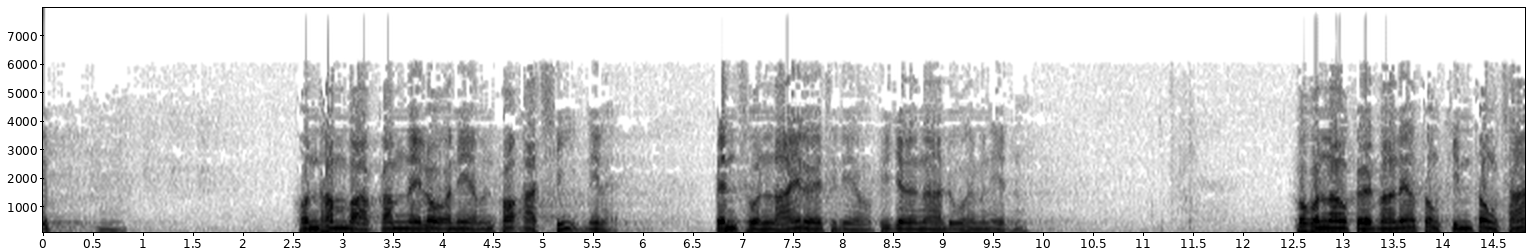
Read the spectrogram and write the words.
พ คนทำบาปกรรมในโลกอันนี้มันเพราะอาชีพนี่แหละ เป็นส่วนหลายเลยทีเดียว พิจารณาดูให้มันเห็น ราะคนเราเกิดมาแล้วต้องกินต้องใช้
